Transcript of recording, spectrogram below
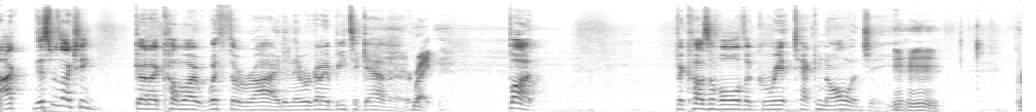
ac- this was actually gonna come out with the ride, and they were gonna be together. Right. But because of all the great technology, Mm-hmm. Uh,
